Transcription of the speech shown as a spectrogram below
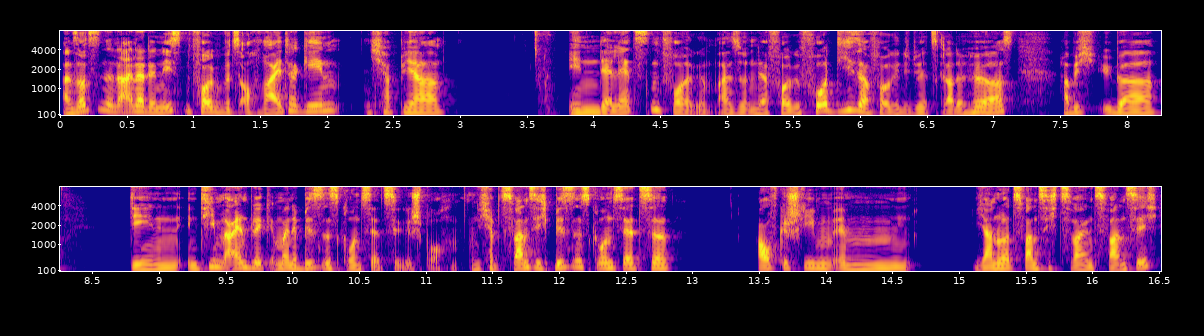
Ansonsten in einer der nächsten Folgen wird es auch weitergehen. Ich habe ja in der letzten Folge, also in der Folge vor dieser Folge, die du jetzt gerade hörst, habe ich über den intimen Einblick in meine Business-Grundsätze gesprochen. Und ich habe 20 Business-Grundsätze aufgeschrieben im Januar 2022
